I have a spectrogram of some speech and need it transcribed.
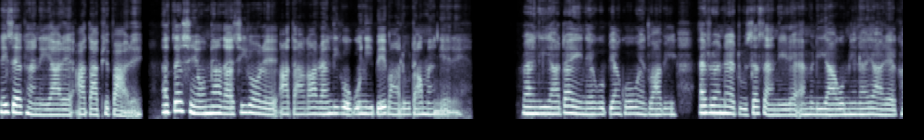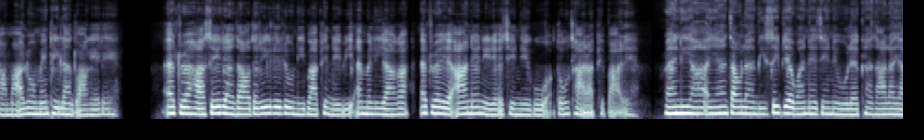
နှိပ်စက်ခံနေရတဲ့အာသာဖြစ်ပါတယ်။ အသက်ရှင်အောင်မျှသာရှိတော့တဲ့အာသာကရိုင်းလီကိုကူညီပေးပါလို့တောင်းပန်ခဲ့တယ်။ရိုင်းလီယာတိုက်ရင်ထဲကိုပြန်ကိုဝင်သွားပြီးအက်ဒရက်နဲ့အတူဆက်ဆံနေတဲ့အမလီယာကိုမြင်လိုက်ရတဲ့အခါမှာအလွန်မင်းထိတ်လန့်သွားခဲ့တယ်။အက်ဒရက်ဟာဆေးတံကြောင့်တတိလေးလူနီးပါးဖြစ်နေပြီးအမလီယာကအက်ဒရက်ရဲ့အားနည်းနေတဲ့အခြေအနေကိုအသုံးချတာဖြစ်ပါတယ်။ရိုင်းလီဟာအရန်ကြောက်လန့်ပြီးစိတ်ပြက်ဝမ်းနည်းခြင်းတွေကိုလည်းခံစားလိုက်ရ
